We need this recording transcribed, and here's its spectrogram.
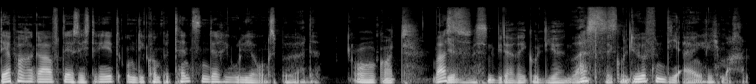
Der Paragraph, der sich dreht um die Kompetenzen der Regulierungsbehörde. Oh Gott. Was? Wir müssen wieder regulieren. Was regulieren. dürfen die eigentlich machen?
